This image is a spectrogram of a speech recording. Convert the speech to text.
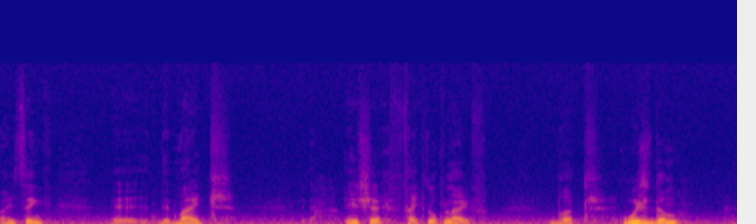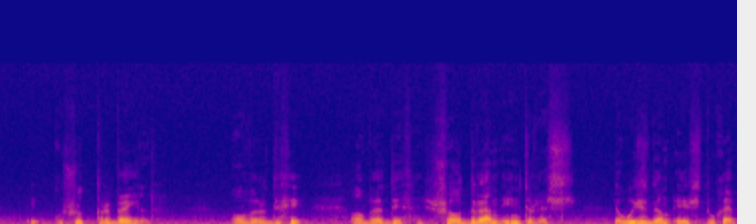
I think the might is a fact of life, but wisdom should prevail over the over the short-run interests. The wisdom is to have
